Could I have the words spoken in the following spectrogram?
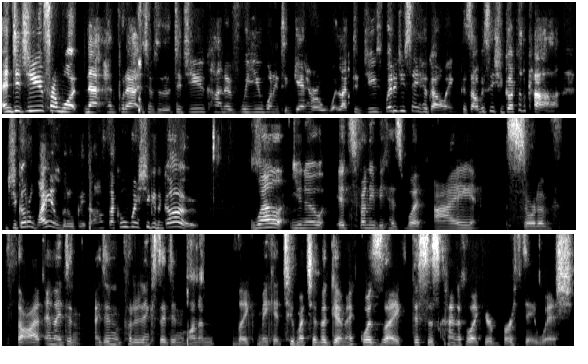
And did you, from what Nat had put out in terms of, the, did you kind of, were you wanting to get her, like, did you, where did you see her going? Because obviously she got to the car and she got away a little bit, and I was like, oh, where's she going to go? Well, you know, it's funny because what I sort of thought, and I didn't, I didn't put it in because I didn't want to like make it too much of a gimmick. Was like this is kind of like your birthday wish,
